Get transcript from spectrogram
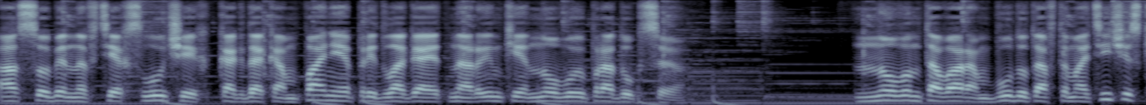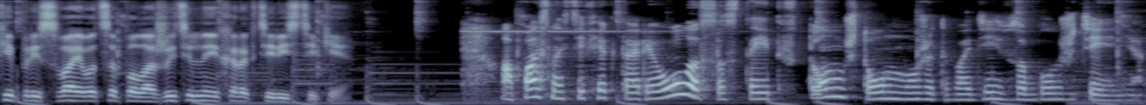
особенно в тех случаях, когда компания предлагает на рынке новую продукцию. Новым товарам будут автоматически присваиваться положительные характеристики. Опасность эффекта ореола состоит в том, что он может вводить в заблуждение.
